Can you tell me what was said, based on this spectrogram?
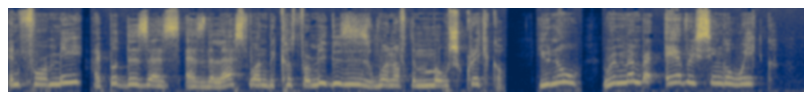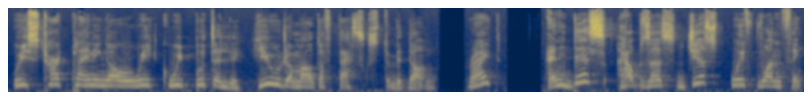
And for me, I put this as, as the last one because for me, this is one of the most critical. You know, remember every single week we start planning our week, we put a huge amount of tasks to be done, right? And this helps us just with one thing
